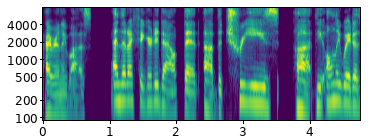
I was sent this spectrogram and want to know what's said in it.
I really was. And then I figured it out that uh, the trees, uh, the only way to,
